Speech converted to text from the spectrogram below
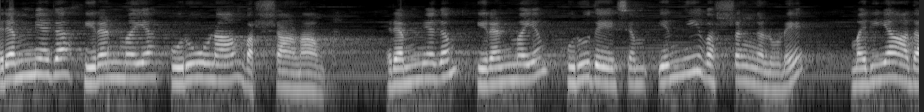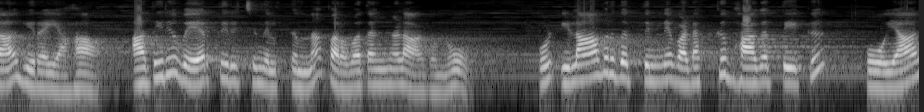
രമ്യക ഹിരൺമയ കുരൂണാം വർഷാണാം. രമ്യകം ഹിരൺമയം കുരുദേശം എന്നീ വർഷങ്ങളുടെ മര്യാദാഗിരയ അതിരു വേർതിരിച്ച് നിൽക്കുന്ന പർവതങ്ങളാകുന്നു. അപ്പോൾ ഇളാവൃതത്തിന്റെ വടക്ക് ഭാഗത്തേക്ക് പോയാൽ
